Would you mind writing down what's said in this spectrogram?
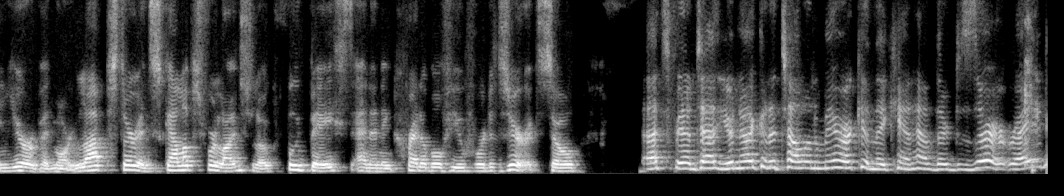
in Europe had more lobster and scallops for lunch, look food based, and an incredible view for dessert. So that's fantastic. You're not going to tell an American they can't have their dessert, right?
